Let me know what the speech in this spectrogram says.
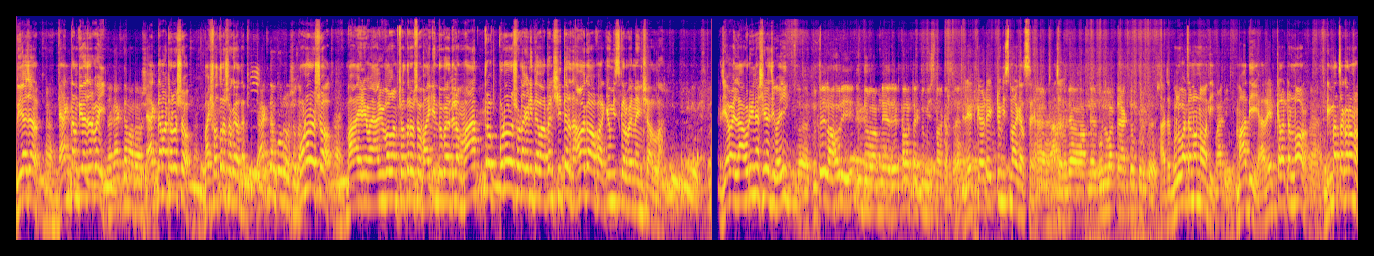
দুই হাজার। হ্যাঁ। একদম দুই হাজার ভাই? একদম আঠারোশো। একদম আঠারোশো? ভাই সতেরোশো করে দেন। একদম পনেরোশো ভাই রে ভাই আমি বললাম সতেরোশো। ভাই কিন্তু করে দিল মাত্র পনেরোশো টাকা নিতে পারবেন। শীতের ধামাকা অফার কেউ মিস করবেন না ইনশাআল্লাহ। জি ভাই লাহোরি না সিরাজি ভাই? দুটোই লাহোরি কিন্তু আপনার রেড কালারটা একটু মিসমার্ক আছে। রেড কার্ডে একটু মিসমার্ক আছে। হ্যাঁ আচ্ছা। আর ওটা আপনার ব্লুবারটা একদম ফুল ফ্রেশ আচ্ছা ব্লু বারটা নর না মাদি? আর রেড কালারটা নর? হ্যাঁ। ডিম বাচ্চা করানো?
